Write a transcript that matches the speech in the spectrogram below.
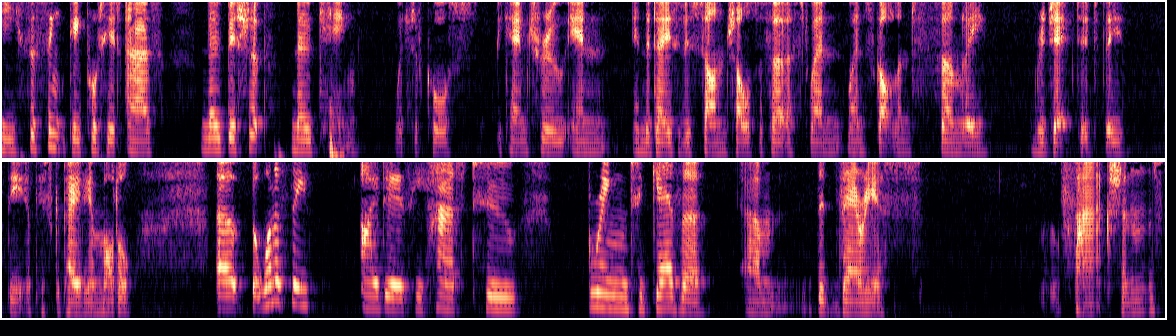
He succinctly put it as no bishop, no king, which of course became true in in the days of his son Charles I, when when Scotland firmly rejected the the Episcopalian model. Uh, but one of the ideas he had to bring together um, the various factions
